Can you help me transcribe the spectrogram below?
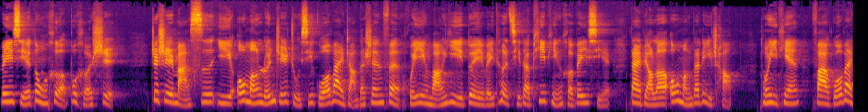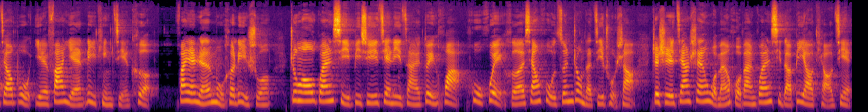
威胁恫吓不合适。这是马斯以欧盟轮值主席国外长的身份回应王毅对维特奇的批评和威胁，代表了欧盟的立场。同一天，法国外交部也发言力挺捷克。发言人姆赫利说：“中欧关系必须建立在对话、互惠和相互尊重的基础上，这是加深我们伙伴关系的必要条件。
